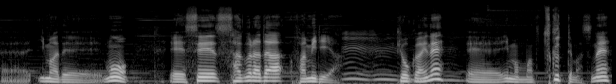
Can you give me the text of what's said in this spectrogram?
えー今でも、えー聖サグラダ・ファミリア。教会ね、うんえー今また作ってますね、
